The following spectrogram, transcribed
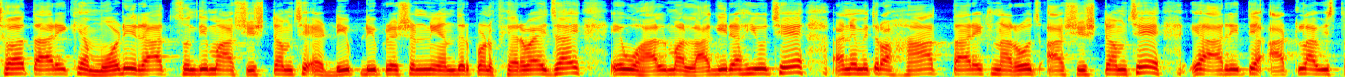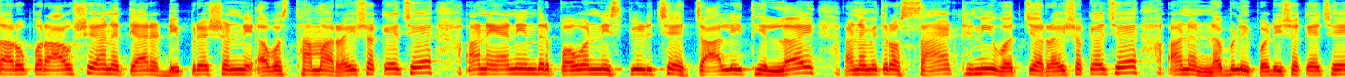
છ તારીખે મોડી રાત સુધીમાં આ સિસ્ટમ છે એ ડીપ ડિપ્રેશનની અંદર પણ ફેરવાઈ જાય એવું હાલમાં લાગી રહ્યું છે. અને મિત્રો, સાત તારીખના રોજ આ સિસ્ટમ છે એ આ રીતે આટલા વિસ્તારો પર આવશે અને ત્યારે ડિપ્રેશનની અવસ્થામાં રહી શકે છે. અને એની અંદર પવનની સ્પીડ છે ચાલીથી લઈ અને મિત્રો, સાઠની વચ્ચે રહી શકે છે અને નબળી પડી શકે છે.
